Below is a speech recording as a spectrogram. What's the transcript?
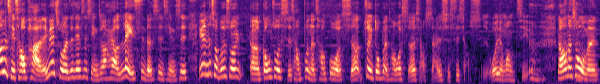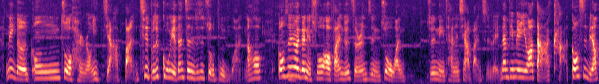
啊，他们其实超怕的，因为除了这件事情之外，还有类似的事情是，是因为那时候不是说，呃，工作时长不能超过十二，最多不能超过十二小时，还是十四小时，我有点忘记了。嗯、然后那时候我们那个工作很容易加班，嗯、其实不是故意，但真的就是做不完。然后公司就会跟你说，嗯、哦，反正你就是责任制，你做完。就是你才能下班之类，但偏偏又要打卡。公司比较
